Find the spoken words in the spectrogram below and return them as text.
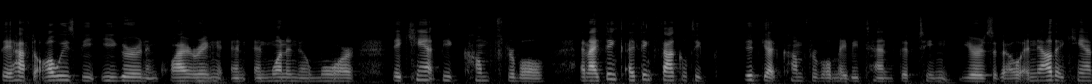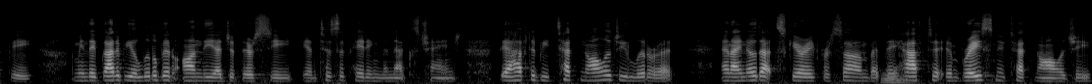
they have to always be eager and inquiring mm. and, and want to know more. They can't be comfortable. And I think, I think faculty did get comfortable maybe 10, 15 years ago, and now they can't be. I mean, they've got to be a little bit on the edge of their seat, anticipating the next change. They have to be technology literate, and I know that's scary for some, but they mm. have to embrace new technology.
